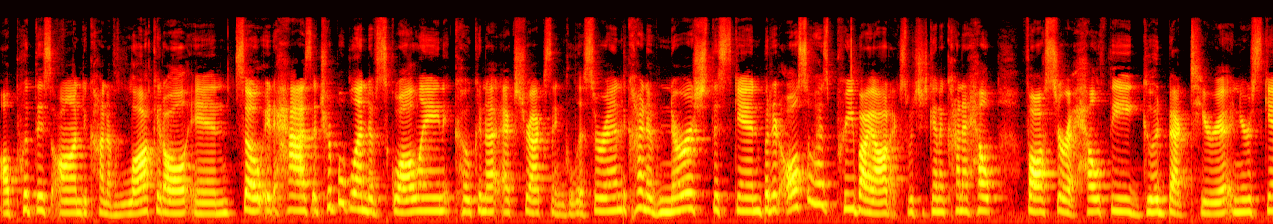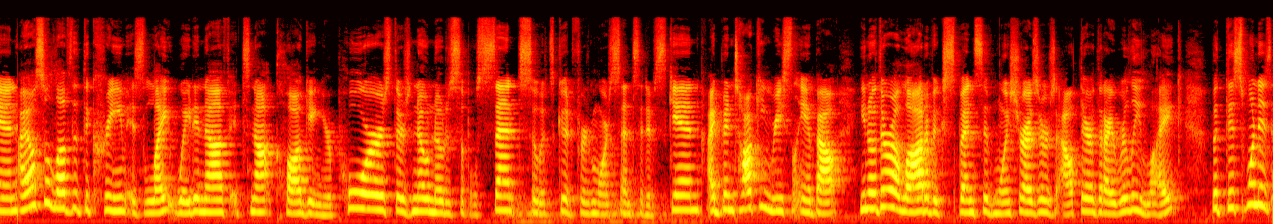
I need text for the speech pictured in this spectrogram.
I'll put this on to kind of lock it all in. So it has a triple blend of squalane, coconut extracts, and glycerin to kind of nourish the skin, but it also has prebiotics, which is gonna kind of help foster a healthy, good bacteria in your skin. I also love that the cream is lightweight enough. It's not clogging your pores. There's no noticeable scent, so it's good for more sensitive skin. I've been talking recently about, you know, there are a lot of expensive moisturizers out there that I really like, but this one is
